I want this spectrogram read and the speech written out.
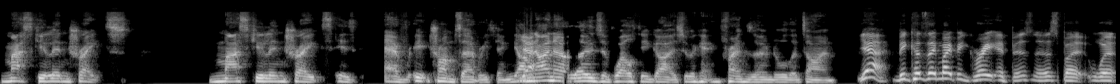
masculine traits, masculine traits is every it trumps everything. I mean, I know loads of wealthy guys who are getting friend zoned all the time. Yeah, because they might be great at business, but w-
